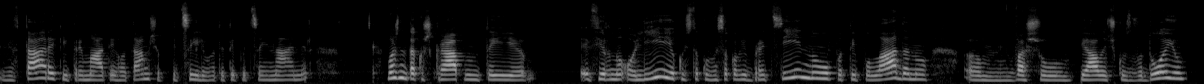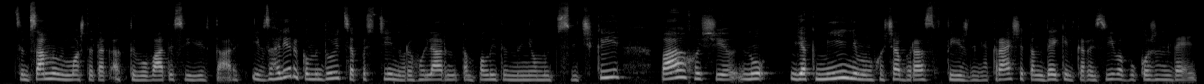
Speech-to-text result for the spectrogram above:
вівтарик і тримати його там, щоб підсилювати типу, цей намір. Можна також крапнути ефірну олію, якусь таку високовібраційну, по типу ладану, ем, вашу піалочку з водою. Цим самим ви можете так активувати свій вівтарик. І взагалі рекомендується постійно, регулярно там палити на ньому свічки, пахощі, ну, як мінімум, хоча б раз в тиждень, а краще там декілька разів або кожен день.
